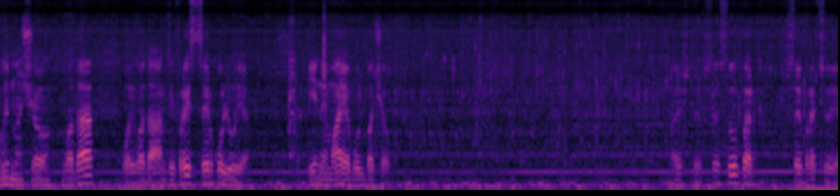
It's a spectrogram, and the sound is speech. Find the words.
видно, що вода, ой, вода, антифриз циркулює і немає бульбачок. Бачите, все супер, все працює.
